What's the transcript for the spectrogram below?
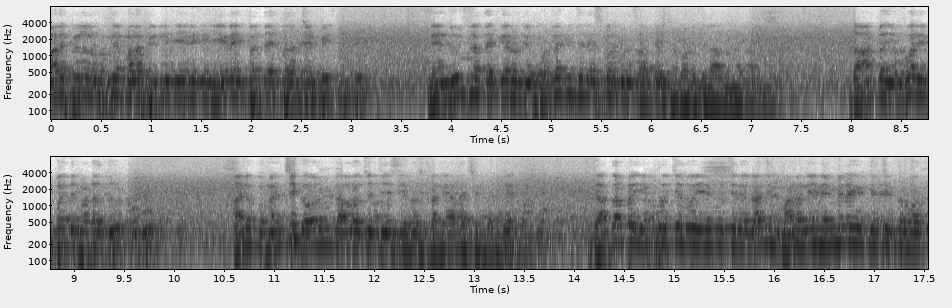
ఆడపిల్లలు పుడితే మళ్ళీ పెళ్ళి చేయడానికి ఏడ ఇబ్బంది అవుతుందని చెప్పి నేను చూసిన దగ్గరుండి ఒడ్ల గింజలు వేసుకొని కూడా చంపేసినటువంటి దినాలు ఉన్నాయి. దాంట్లో ఎవరు ఇబ్బంది పడద్దు. అని ఒక మంచి గవర్నమెంట్ ఆలోచన చేసి ఈరోజు కళ్యాణ లక్ష్యం పెడితే గతంలో ఎప్పుడు వచ్చేదో ఏం వచ్చేదో కానీ మన నేను ఎమ్మెల్యేగా గెలిచిన తర్వాత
